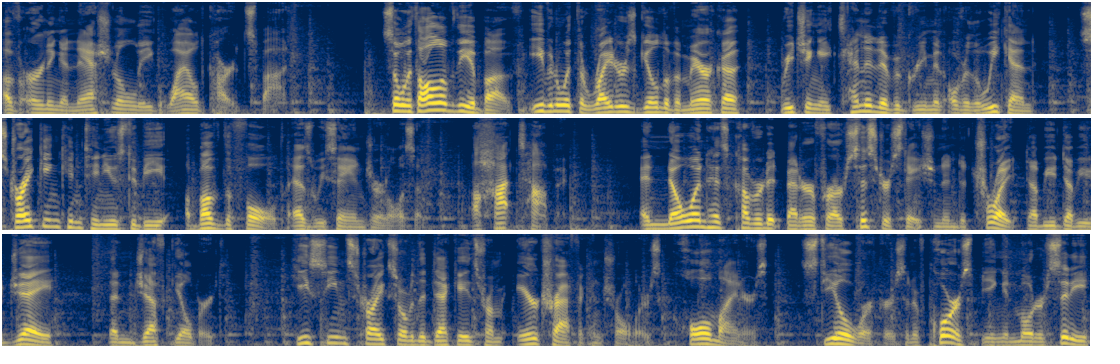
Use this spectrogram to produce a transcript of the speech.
of earning a National League wildcard spot. So, with all of the above, even with the Writers Guild of America reaching a tentative agreement over the weekend, striking continues to be above the fold, as we say in journalism, a hot topic. And no one has covered it better for our sister station in Detroit, WWJ, than Jeff Gilbert. He's seen strikes over the decades from air traffic controllers, coal miners, steel workers, and of course, being in Motor City,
